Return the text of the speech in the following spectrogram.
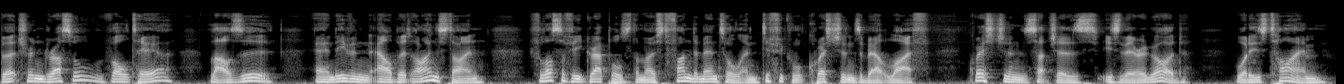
Bertrand Russell, Voltaire, Lao Tzu, and even Albert Einstein. Philosophy grapples the most fundamental and difficult questions about life. Questions such as, is there a God? What is time?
